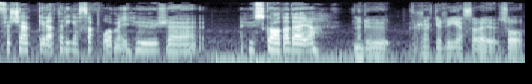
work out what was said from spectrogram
försöker att resa på mig. Hur, eh, hur skadad är jag? När du försöker resa dig så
